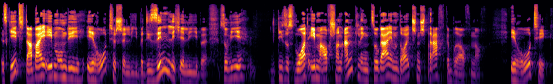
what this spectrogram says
Es geht dabei eben um die erotische Liebe, die sinnliche Liebe, so wie dieses Wort eben auch schon anklingt, sogar im deutschen Sprachgebrauch noch. Erotik.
